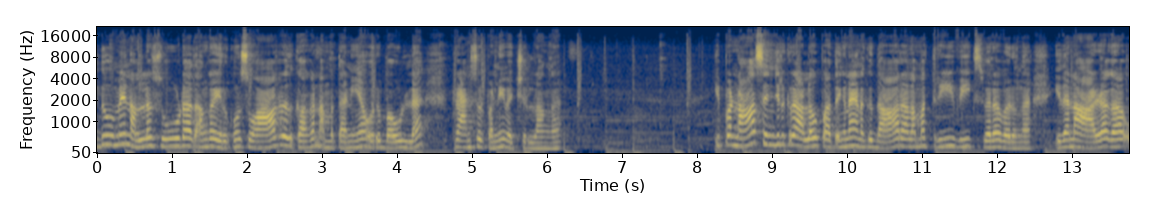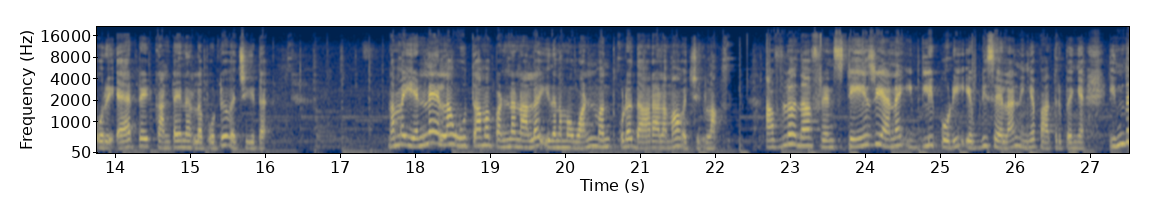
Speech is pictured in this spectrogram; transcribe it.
இதுவுமே நல்ல சூடாக தாங்க இருக்கும். ஸோ ஆடுறதுக்காக நம்ம தனியாக ஒரு பவுலில் ட்ரான்ஸ்ஃபர் பண்ணி வச்சிடலாங்க இப்போ நான் செஞ்சுருக்கிற அளவு பார்த்திங்கன்னா எனக்கு தாராளமாக த்ரீ வீக்ஸ் வரை வருங்க. இதை நான் அழகாக ஒரு ஏர்டைட் கண்டெய்னரில் போட்டு வச்சுக்கிட்டேன். நம்ம எண்ணெயெல்லாம் ஊற்றாமல் பண்ணனால இதை நம்ம ஒன் மந்த் கூட தாராளமாக வச்சுக்கலாம். அவ்வளோதான் ஃப்ரெண்ட்ஸ் டேஸ்டியான இட்லி பொடி எப்படி செய்யலாம்னு நீங்கள் பார்த்துருப்பீங்க. இந்த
